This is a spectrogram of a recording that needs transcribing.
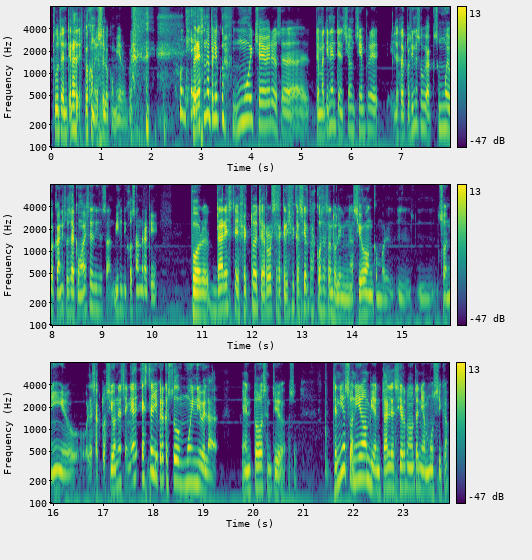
Tú te enteras después cuando ellos se lo comieron. Pero es una película muy chévere, o sea, te mantiene en tensión siempre. Y las actuaciones son, son muy bacanas, o sea, como a veces dijo Sandra que por dar este efecto de terror se sacrifica ciertas cosas, tanto la iluminación como el, sonido o las actuaciones. En e, esta yo creo que estuvo muy nivelada, en todo sentido. tenía sonido ambiental, es cierto, no tenía música,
